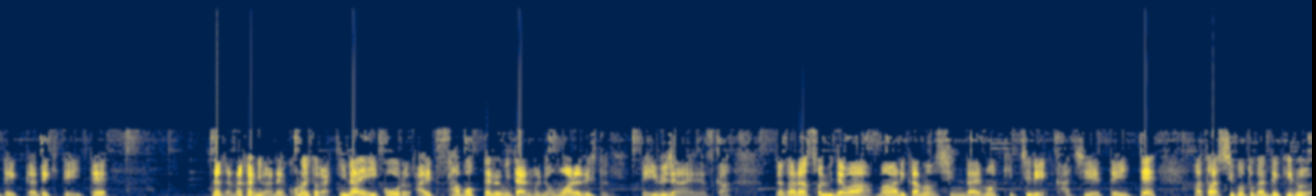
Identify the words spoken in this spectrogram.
で、ができていて、なんか中にはね、この人がいないイコール、あいつサボってるみたいな風に思われる人っているじゃないですか。だからそういう意味では、周りからの信頼もきっちり勝ち得ていて、あとは仕事ができる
